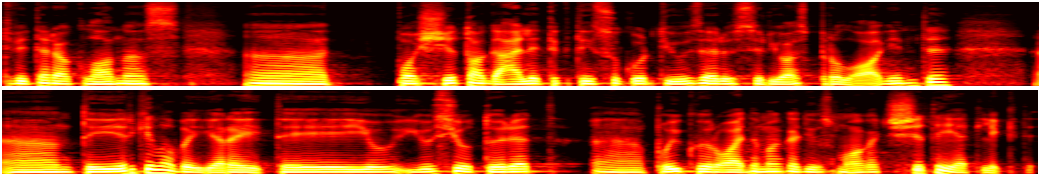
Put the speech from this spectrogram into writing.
Twitterio klonas po šito gali tik tai sukurti userius ir juos priloginti, tai irgi labai gerai, tai jūs jau turit puikų įrodymą, kad jūs mokat šitai atlikti.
